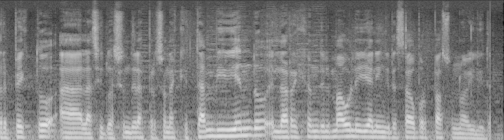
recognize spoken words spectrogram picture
respecto a la situación de las personas que están viviendo en la región del Maule y han ingresado por pasos no habilitados.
